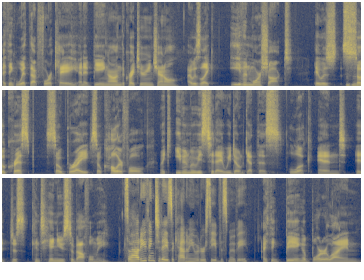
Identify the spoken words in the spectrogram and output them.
I think with that 4K and it being on the Criterion channel, I was like even more shocked. It was mm-hmm. so crisp, so bright, so colorful. Like even movies today, we don't get this look, and it just continues to baffle me. So, how do you think today's Academy would receive this movie? I think being a borderline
